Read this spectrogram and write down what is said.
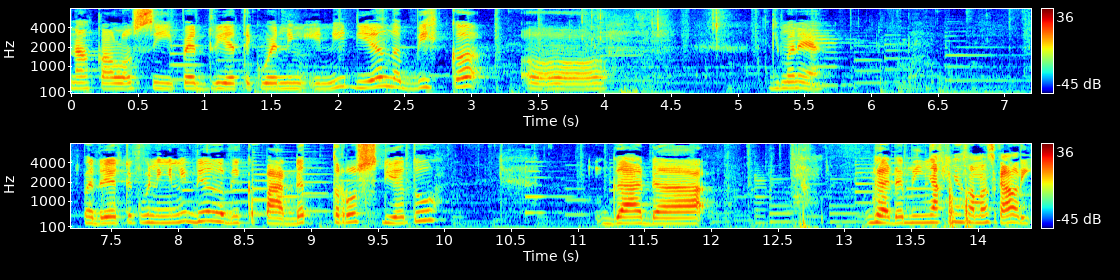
Nah kalau si pediatric weaning ini dia lebih ke uh, gimana ya? Pediatric weaning ini dia lebih ke padet terus dia tuh gak ada gak ada minyaknya sama sekali.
